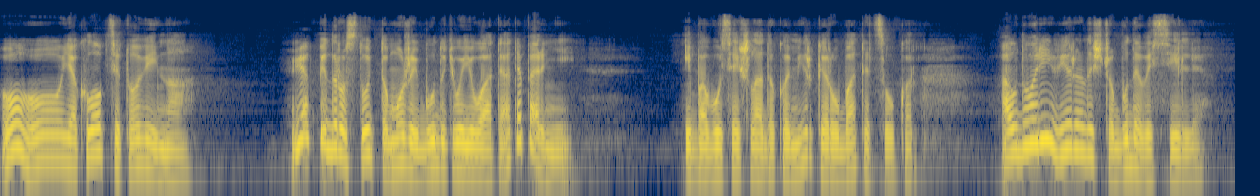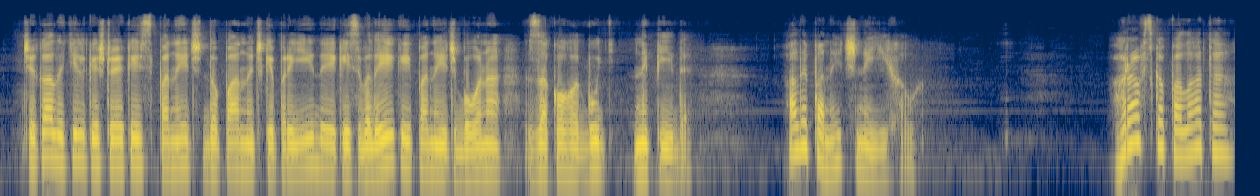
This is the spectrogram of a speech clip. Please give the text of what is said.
Ого, як хлопці, то війна. Як підростуть, то може й будуть воювати, а тепер ні. І бабуся йшла до комірки рубати цукор, а в дворі вірили, що буде весілля. Чекали тільки, що якийсь панич до панночки приїде, якийсь великий панич, бо вона за кого будь не піде. Але панич не їхав. Графська палата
